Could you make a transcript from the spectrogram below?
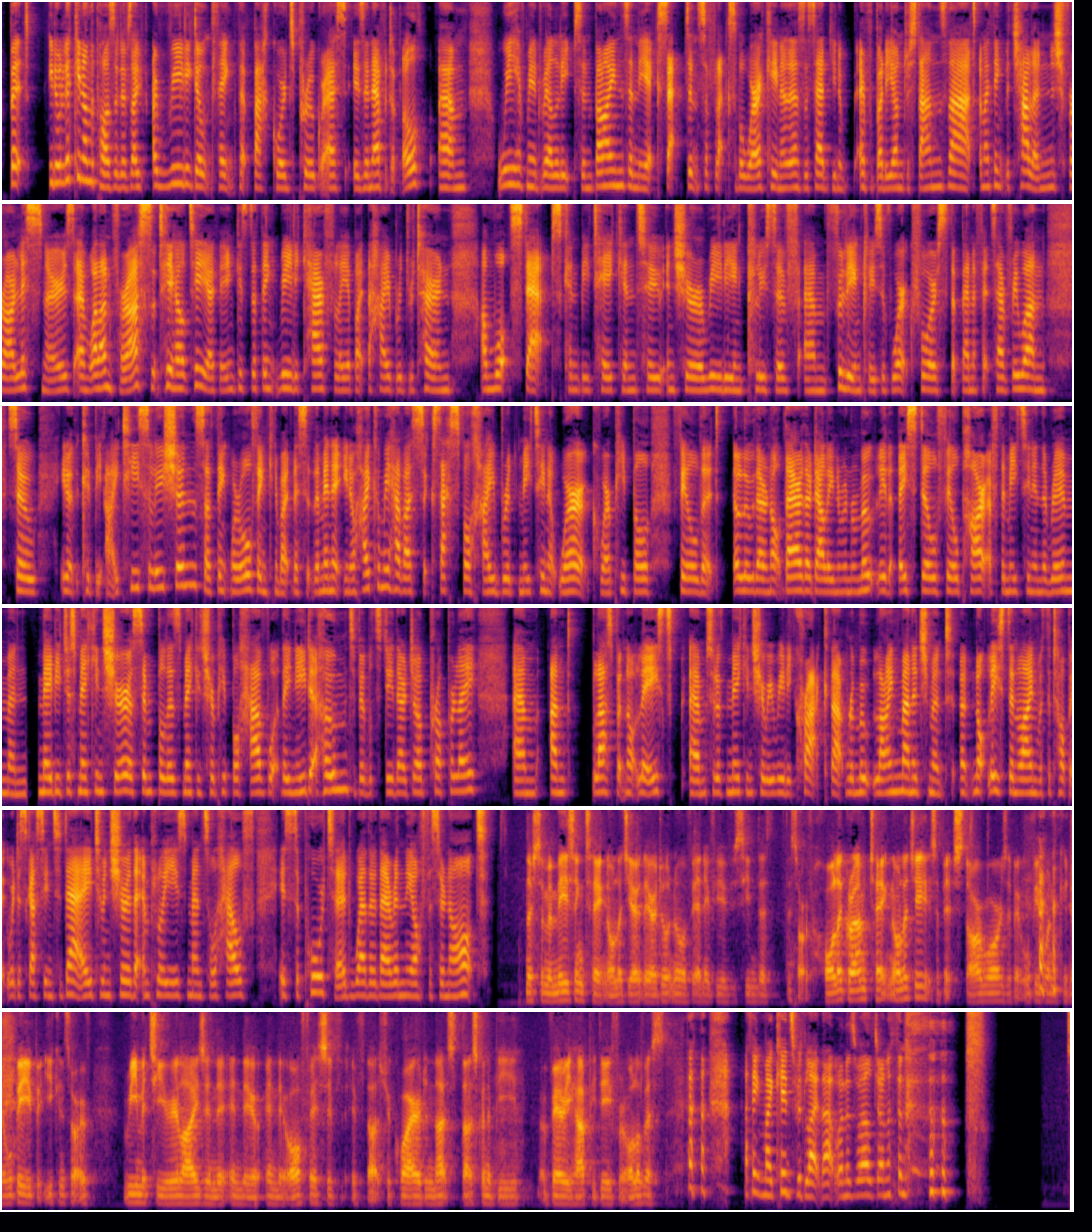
But you know, looking on the positives, I, I really don't think that backwards progress is inevitable. Um, we have made real leaps and bounds in the acceptance of flexible working. And as I said, you know, everybody understands that. And I think the challenge for our listeners, and well, and for us at TLT, I think, is to think really carefully about the hybrid return and what steps can be taken to ensure a really inclusive, um, fully inclusive workforce that benefits everyone. So, you know, it could be IT solutions. I think we're all thinking about this at the minute. You know, how can we have a successful hybrid meeting at work where people feel that although they're not there, they're dialing in remotely, that they still feel part of the meeting in the room and maybe just making sure, as simple as making sure people have what they need at home to be able to do their job properly. Um, and last but not least, um, sort of making sure we really crack that remote line management, uh, not least in line with the topic we're discussing today, to ensure that employees' mental health is supported whether they're in the office or not. There's some amazing technology out there. I don't know if any of you have seen the, the sort of hologram technology. It's a bit Star Wars, a bit Obi Wan Kenobi, but you can sort of rematerialize in the in the in the office if if that's required, and that's that's going to be a very happy day for all of us. I think my kids would like that one as well, Jonathan.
